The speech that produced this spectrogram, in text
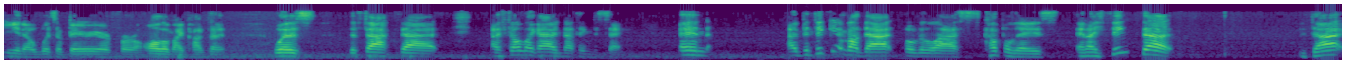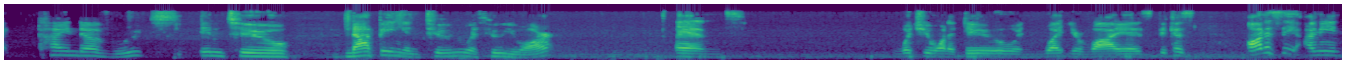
You know was a barrier for all of my content was the fact that I felt like I had nothing to say, and I've been thinking about that over the last couple days, and I think that that kind of roots into not being in tune with who you are and what you want to do and what your why is. Because honestly, I mean,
